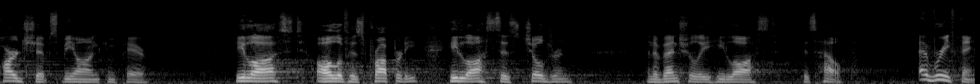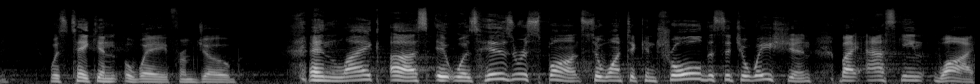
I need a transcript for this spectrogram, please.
hardships beyond compare. He lost all of his property, he lost his children, and eventually he lost his health. Everything was taken away from Job. And like us, it was his response to want to control the situation by asking why.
